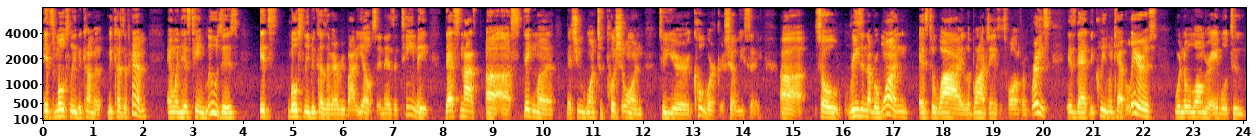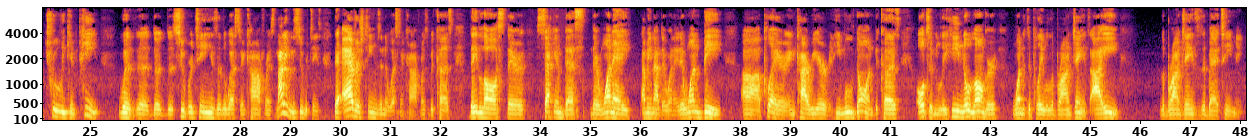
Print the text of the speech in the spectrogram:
it's mostly become a, because of him, and when his team loses, it's mostly because of everybody else. And as a teammate, that's not a, a stigma that you want to push on to your coworker, shall we say? Uh, so, reason number one as to why LeBron James has fallen from grace is that the Cleveland Cavaliers were no longer able to truly compete with the, the, the super teams of the Western Conference, not even the super teams, the average teams in the Western Conference, because they lost their second best, their 1A, I mean, not their 1A, their 1B uh, player in Kyrie Irving. He moved on because ultimately he no longer wanted to play with LeBron James, i.e., LeBron James is a bad teammate.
